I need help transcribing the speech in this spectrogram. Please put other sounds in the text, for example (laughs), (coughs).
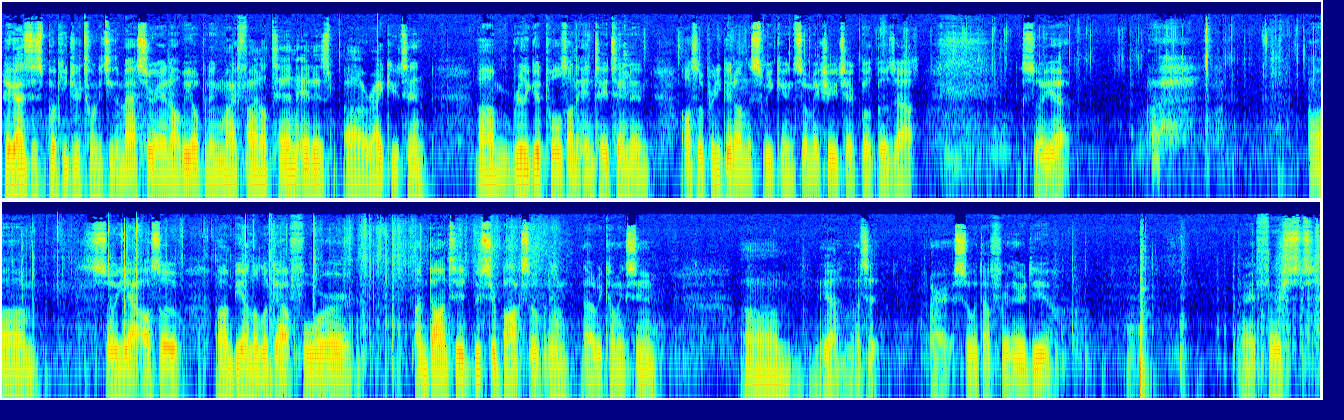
Hey guys, this is PokeDrew22 the Master, and I'll be opening my final tin. It is uh, Raikou tin. Um, really good pulls on the Entei tin, and also pretty good on the Suicune, so make sure you check both those out. So yeah. Um, so yeah, also um, be on the lookout for Undaunted booster box opening. That'll be coming soon. Um, yeah, that's it. Alright, so without further ado, alright, first,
